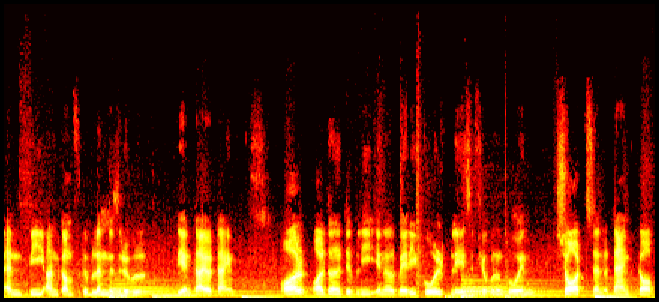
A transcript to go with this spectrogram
and be uncomfortable and miserable the entire time. Or alternatively, in a very cold place, if you're going to go in shorts and a tank top,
